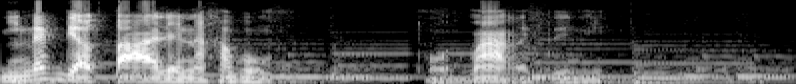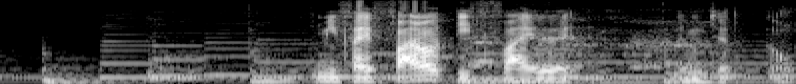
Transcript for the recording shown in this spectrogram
ยิงนักเดียวตายเลยนะครับผมโหดมากเลยปืนนี้ มีไฟฟ้าแล้วติดไฟด้วยเดี๋ยวมันจะลอง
